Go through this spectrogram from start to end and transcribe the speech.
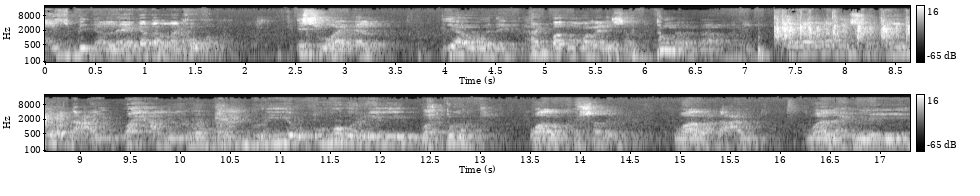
xisbiga leegada laga wado. Israel yaa waday rag baad u malaynaysaa dumar baa waday sokeeyoo dhacay waxaa la burburiyo ugu horeeyey waa dumarkii. Waa la kursaday waa la dhacay waa la xumeeyey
